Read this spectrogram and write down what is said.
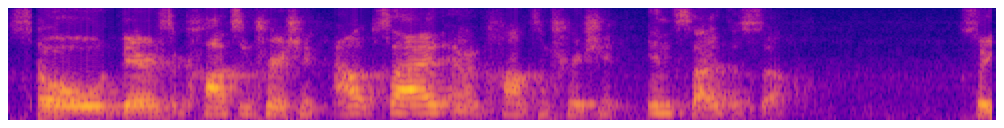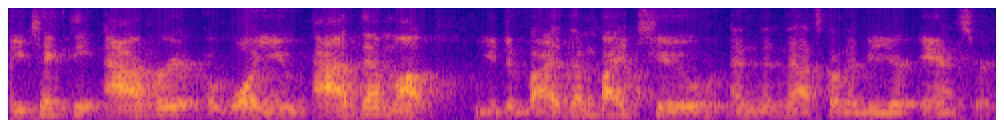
So there's a concentration outside and a concentration inside the cell. So you take the average, well, you add them up, you divide them by two, and then that's going to be your answer.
